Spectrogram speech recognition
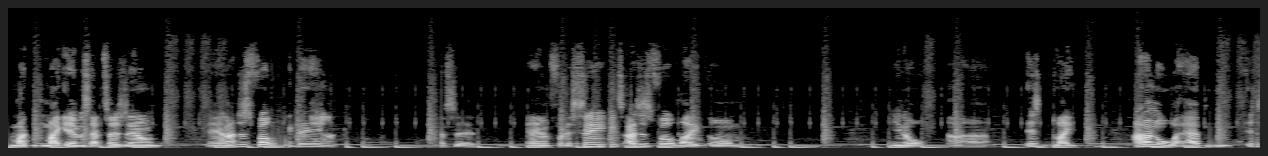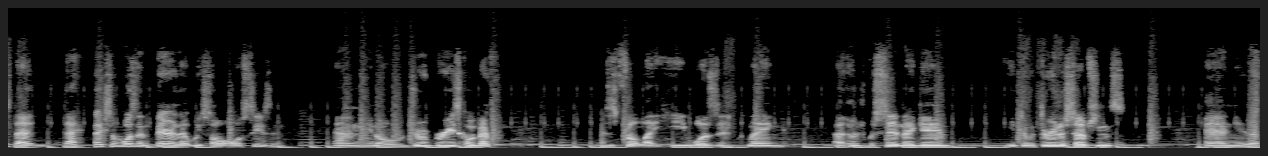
Mike, Mike Evans had a touchdown, and I just felt like they, I said, and for the Saints, I just felt like, um, you know, uh, it's like I don't know what happened. It's that that connection wasn't there that we saw all season, and you know, Drew Brees coming back, I just felt like he wasn't playing at hundred percent in that game. He threw three interceptions, and yeah,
